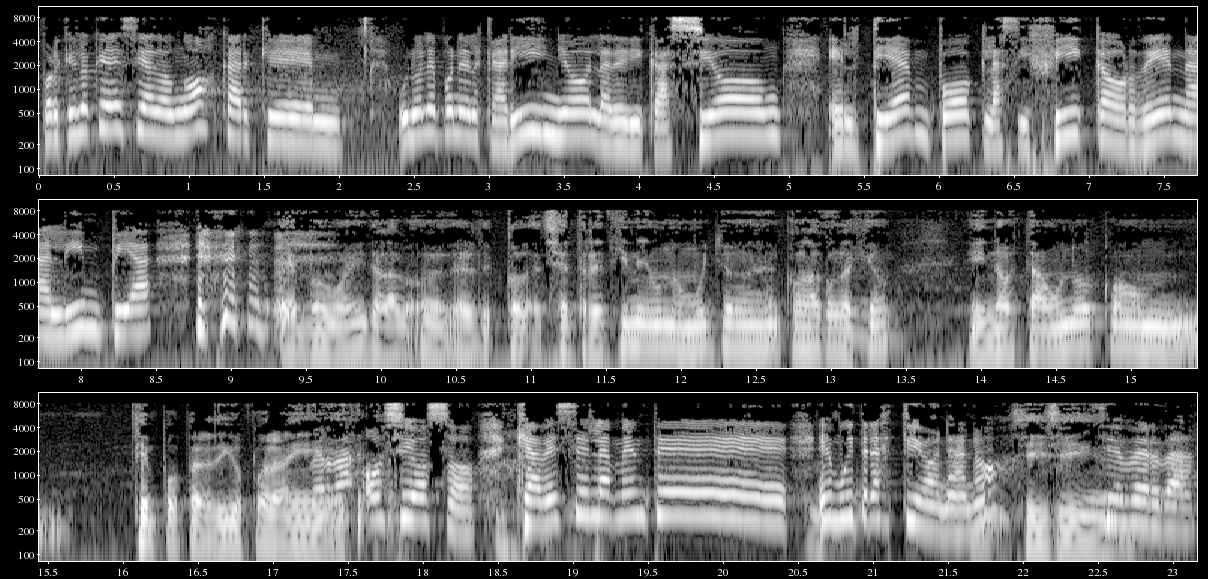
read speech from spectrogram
Porque es lo que decía don Oscar, que mm, uno le pone el cariño, la dedicación, el tiempo, clasifica, ordena, limpia. Es muy bonita. se entretiene uno mucho con la colección y no está uno con tiempos perdidos por ahí. ¿Verdad? Ocioso, que a veces la mente es muy trastiona, ¿no? Sí, sí. Sí, es verdad.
